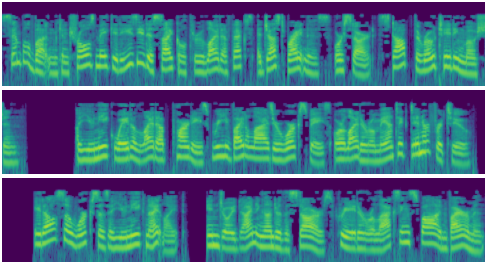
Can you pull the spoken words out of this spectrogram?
Simple button controls make it easy to cycle through light effects, adjust brightness, or start, stop the rotating motion. A unique way to light up parties, revitalize your workspace, or light a romantic dinner for two. It also works as a unique nightlight. Enjoy dining under the stars, create a relaxing spa environment,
